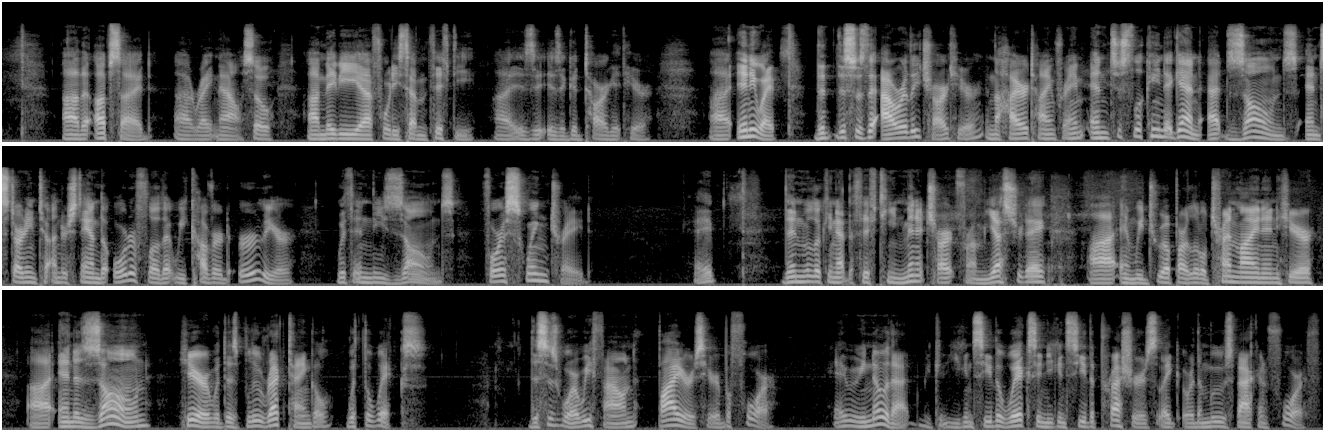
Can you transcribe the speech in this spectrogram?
the upside right now. So maybe 47.50 is is a good target here. Uh, anyway, th this is the hourly chart here in the higher time frame and just looking again at zones and starting to understand the order flow that we covered earlier within these zones for a swing trade. Okay. Then we're looking at the 15 minute chart from yesterday uh, and we drew up our little trend line in here uh, and a zone here with this blue rectangle with the wicks. This is where we found buyers here before Okay, we know that. We can, you can see the wicks and you can see the pressures like or the moves back and forth.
